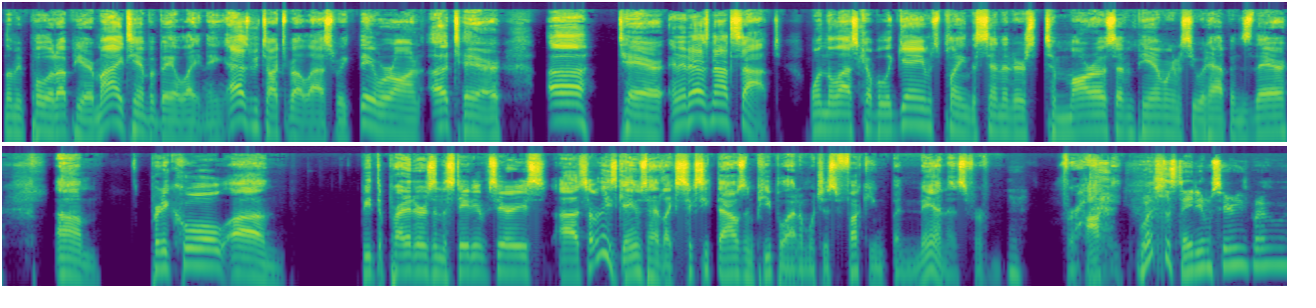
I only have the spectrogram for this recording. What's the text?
let me pull it up here. My Tampa Bay Lightning, as we talked about last week, they were on a tear, a tear, and it has not stopped. Won the last couple of games, playing the Senators tomorrow, 7 p.m. We're going to see what happens there. Um, pretty cool. Um, beat the Predators in the Stadium Series. Uh, some of these games had like 60,000 people at them, which is fucking bananas for for hockey. What's the stadium series, by the way?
